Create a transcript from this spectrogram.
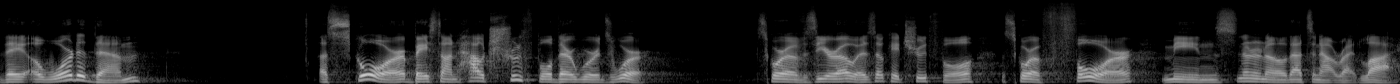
they awarded them a score based on how truthful their words were. Score of zero is okay, truthful. A score of four means no, no, no, that's an outright lie.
